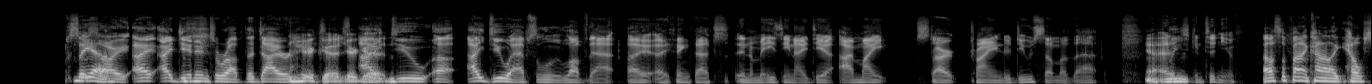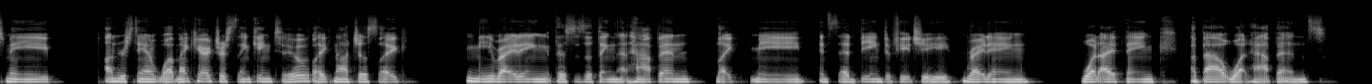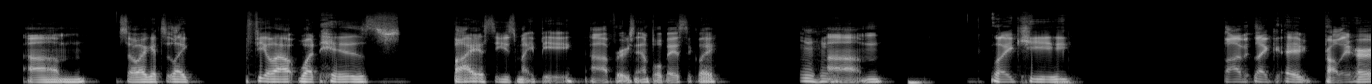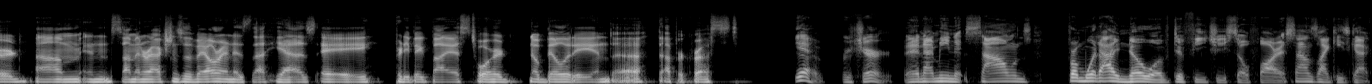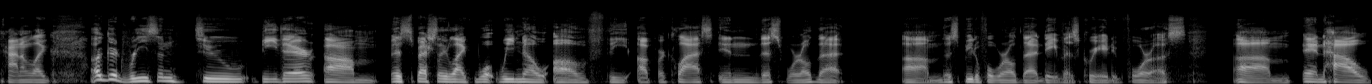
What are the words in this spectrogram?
So yeah. sorry, I I did interrupt the diary. You're good, you're good. I do uh I do absolutely love that. I I think that's an amazing idea. I might start trying to do some of that. yeah, and Please continue. I also find it kind of like helps me understand what my character's thinking too. Like not just like me writing this is a thing that happened, like me instead being Defici writing what I think about what happens. Um, so I get to like feel out what his biases might be, uh, for example, basically. Mhm. Um, like he, like I probably heard um, in some interactions with Valorant is that he has a pretty big bias toward nobility and uh, the upper crust. Yeah, for sure. And I mean, it sounds from what I know of Defici so far, it sounds like he's got kind of like a good reason to be there. Um, especially like what we know of the upper class in this world that um this beautiful world that Dave has created for us. Um, and how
